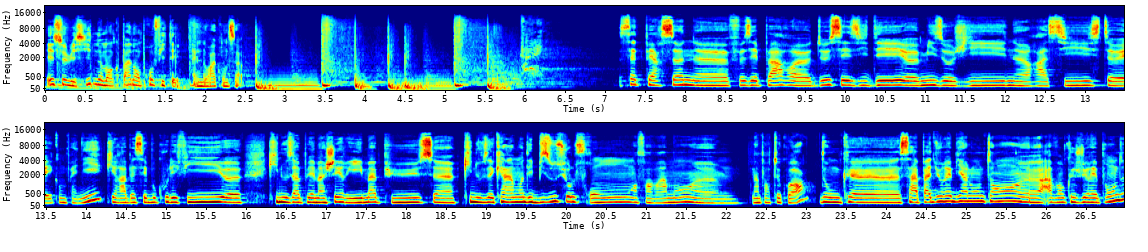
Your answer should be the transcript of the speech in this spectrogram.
et celui-ci ne manque pas d'en profiter. Elle nous raconte ça. Cette personne euh, faisait part euh, de ses idées euh, misogynes, racistes et compagnie, qui rabaissait beaucoup les filles, qui nous appelait ma chérie, ma puce, qui nous faisait carrément des bisous sur le front, enfin vraiment euh, n'importe quoi. Donc euh, ça a pas duré bien longtemps euh, avant que je lui réponde,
